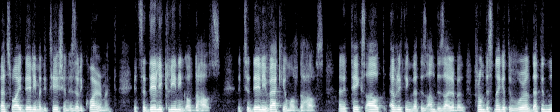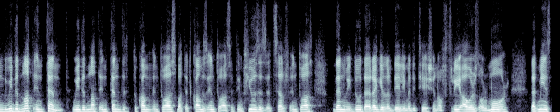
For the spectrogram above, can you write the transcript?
That's why daily meditation is a requirement. It's a daily cleaning of the house. It's a daily vacuum of the house. And it takes out everything that is undesirable from this negative world that we did not intend. We did not intend it to come into us, but it comes into us. It infuses itself into us. Then we do the regular daily meditation of three hours or more that means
